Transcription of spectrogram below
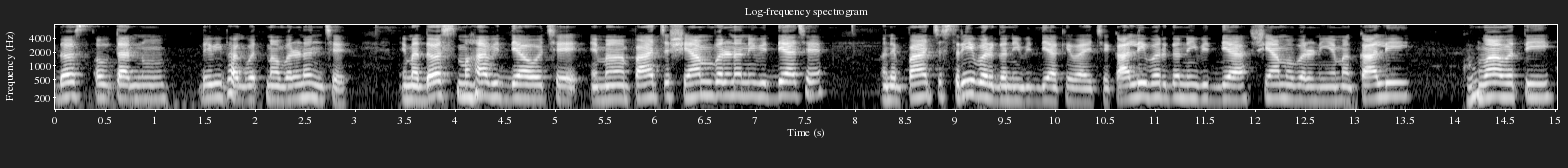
દસ અવતારનું દેવી ભાગવતમાં વર્ણન છે. એમાં દસ મહાવિદ્યાઓ છે. એમાં પાંચ શ્યામ વર્ણની વિદ્યા છે અને પાંચ વર્ગની વિદ્યા કહેવાય છે. કાલી વર્ગની વિદ્યા, શ્યામ વર્ણી, એમાં કાલી, ઘુમાવતી,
